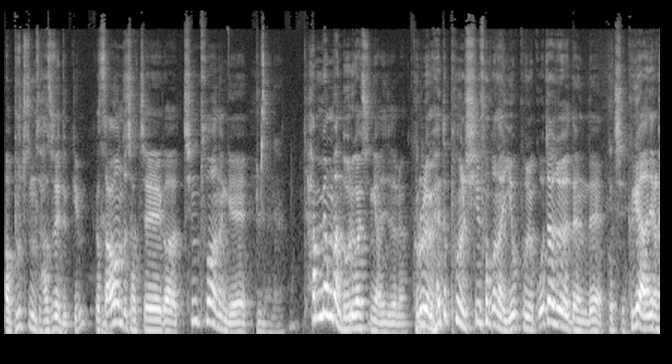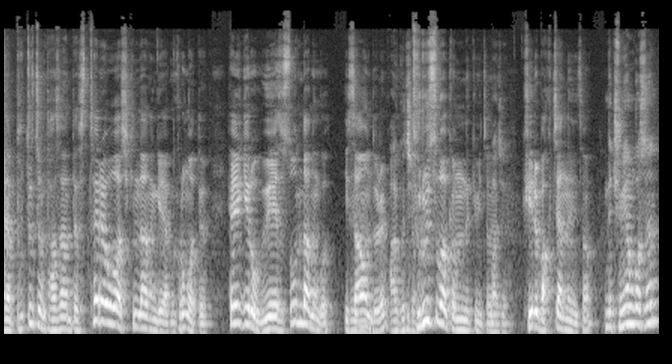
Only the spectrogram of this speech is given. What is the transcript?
아, 불특정 다수의 느낌? 그러니까 사운드 자체가 침투하는 게한 네. 명만 노래할 수 있는 게 아니잖아요. 그러려면 헤드폰을 씌우거나 이어폰을 꽂아줘야 되는데 그치. 그게 아니라 그냥 불특정 다수한테 스테레오화 시킨다는 게 약간 그런 것 같아요. 헬기로 위에서 쏜다는 것, 이 사운드를 아, 그쵸. 들을 수밖에 없는 느낌 있잖아요. 맞아요. 귀를 막지 않는 이상. 근데 중요한 것은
